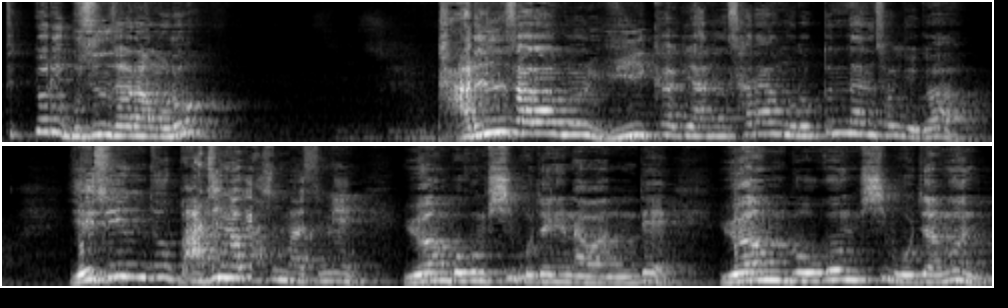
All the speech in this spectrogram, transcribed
특별히 무슨 사랑으로? 다른 사람을 유익하게 하는 사랑으로 끝나는 설교가 예수님도 마지막에 하신 말씀이 요한복음 15장에 나왔는데 요한복음 15장은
